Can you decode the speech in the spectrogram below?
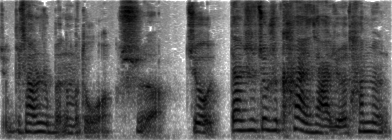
就不像日本那么多。是的，就但是就是看一下，觉得他们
